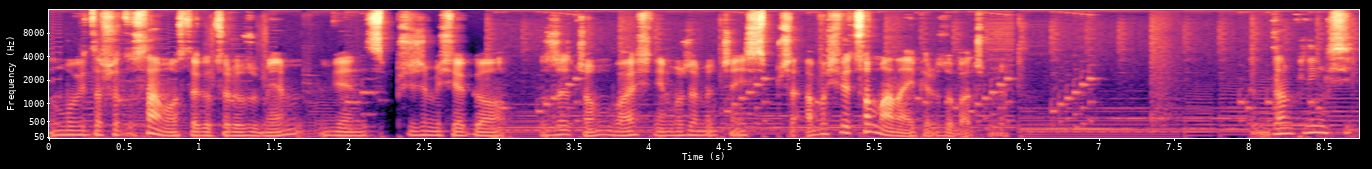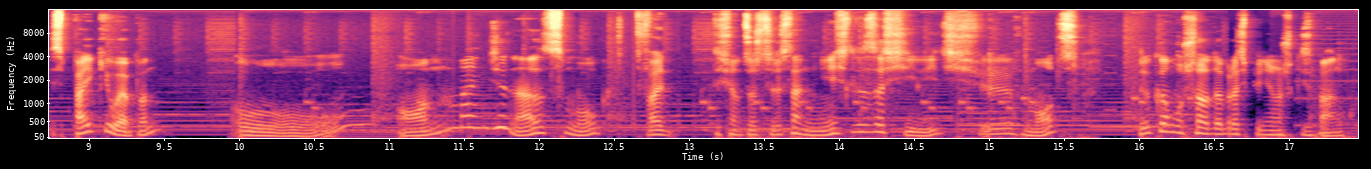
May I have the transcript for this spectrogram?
On mówi zawsze to samo, z tego co rozumiem, więc przyjrzymy się jego rzeczom. Właśnie, możemy część sprze... A właściwie co ma najpierw, zobaczmy. Dumpling Spiky Weapon. Uuu, on będzie nas mógł 2400 nieźle zasilić yy, w moc, tylko muszę odebrać pieniążki z banku.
